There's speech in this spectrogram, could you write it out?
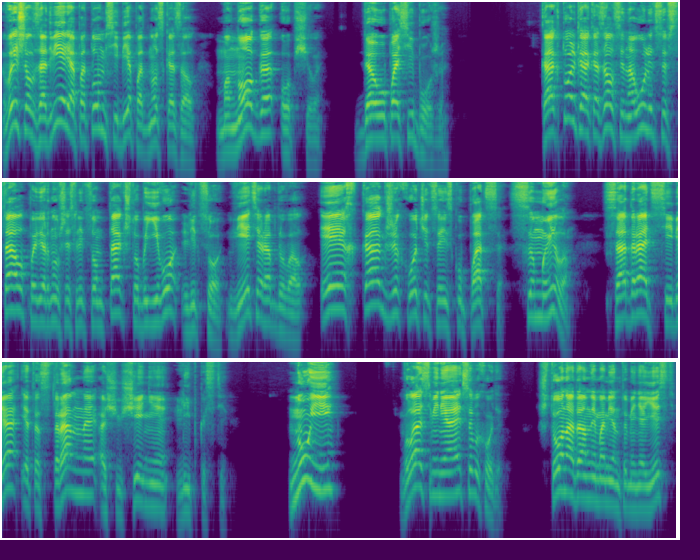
Вышел за дверь, а потом себе под нос сказал «много общего». Да упаси Боже! Как только оказался на улице, встал, повернувшись лицом так, чтобы его лицо ветер обдувал. Эх, как же хочется искупаться с мылом, содрать с себя это странное ощущение липкости. Ну и? Власть меняется, выходит. Что на данный момент у меня есть?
